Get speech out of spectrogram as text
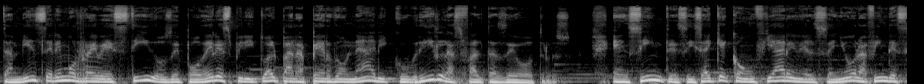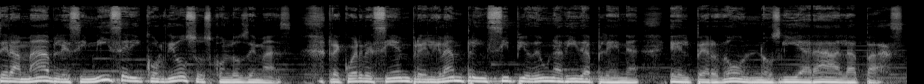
también seremos revestidos de poder espiritual para perdonar y cubrir las faltas de otros. En síntesis, hay que confiar en el Señor a fin de ser amables y misericordiosos con los demás. Recuerde siempre el gran principio de una vida plena, el perdón nos guiará a la paz.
